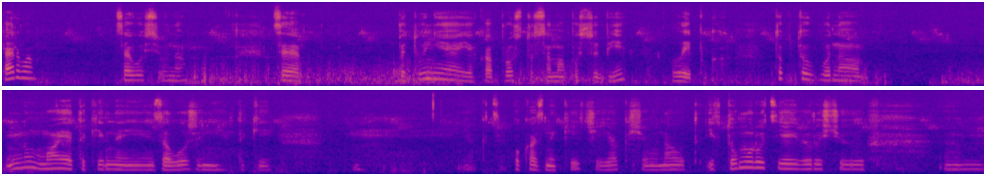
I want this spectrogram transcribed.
Перша це ось вона. Це петунія, яка просто сама по собі липка. Тобто вона ну, має такі в неї заложені такі як це, показники, чи як, що вона от і в тому році я її вирощую, ем,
